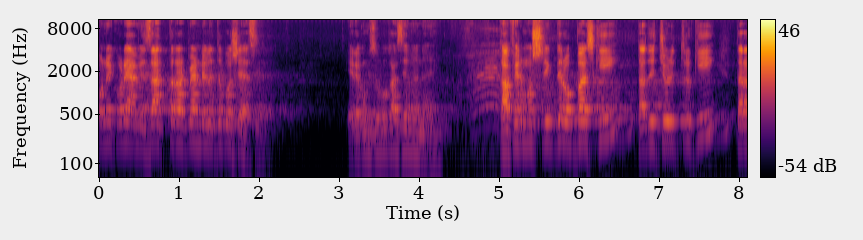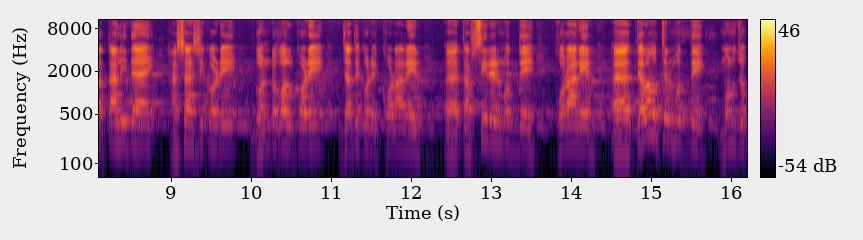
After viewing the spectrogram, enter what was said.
মনে করে, আমি যাত্রার প্যান্ডেলেতে বসে আছি। এরকম যুবক আছে না নাই? কাফের মুশরিকদের অভ্যাস কি? তাদের চরিত্র কি? তারা তালি দেয়, হাসাহাসি করে গণ্ডগোল করে, যাতে করে কোরআনের তাফসিরের মধ্যে, কোরআনের তেলাওতের মধ্যে মনোযোগ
